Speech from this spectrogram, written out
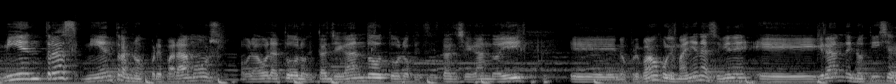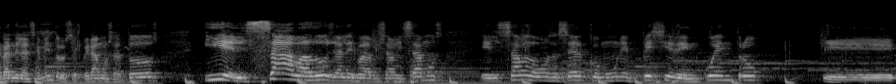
Mientras, mientras nos preparamos, hola, hola a todos los que están llegando, todos los que se están llegando ahí, eh, nos preparamos porque mañana se vienen eh, grandes noticias, grandes lanzamientos, los esperamos a todos. Y el sábado, ya les avisamos, el sábado vamos a hacer como una especie de encuentro, eh,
